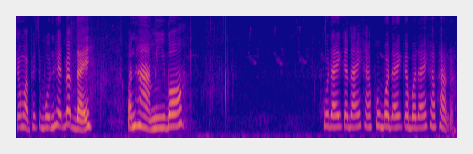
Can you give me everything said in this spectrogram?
จังหวัดเพชรบูรณ์เฮ็ดแบบใดปัญหามีบ่ผู้ใดก็ได้ค่ะ ผู้บ่ได้ก็บ่ได้ค่ะผักอะ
